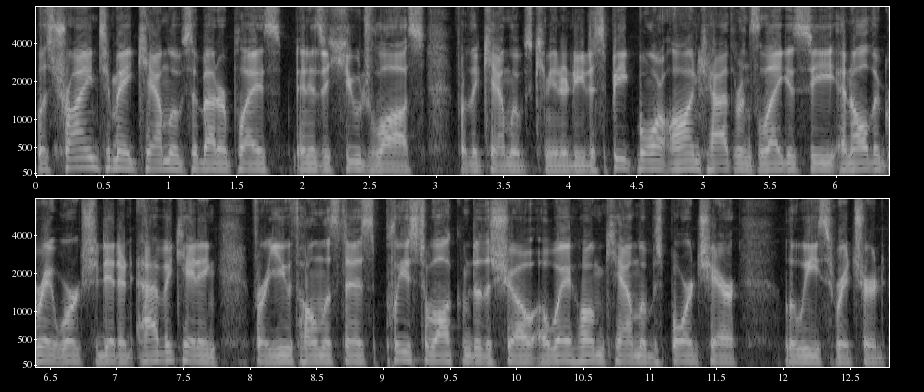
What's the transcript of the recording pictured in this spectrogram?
was trying to make Kamloops a better place and is a huge loss for the Kamloops community. To speak more on Catherine's legacy and all the great work she did in advocating for youth homelessness, pleased to welcome to the show Away Home Kamloops Board Chair Louise Richard.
